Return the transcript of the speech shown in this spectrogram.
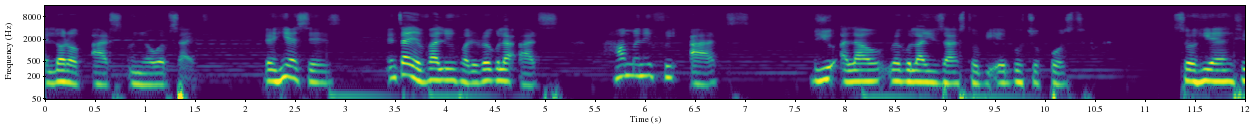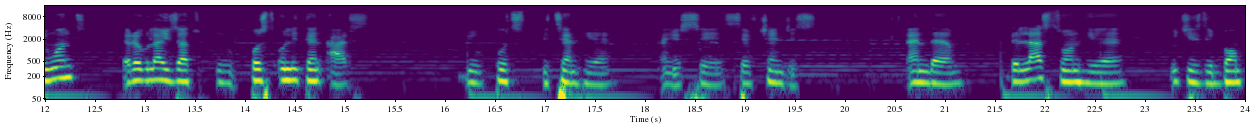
a lot of ads on your website. Then here says enter a value for the regular ads. How many free ads do you allow regular users to be able to post? So here, if you want a regular user to post only 10 ads, you put the 10 here and you say save changes. And um, the last one here, which is the bump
